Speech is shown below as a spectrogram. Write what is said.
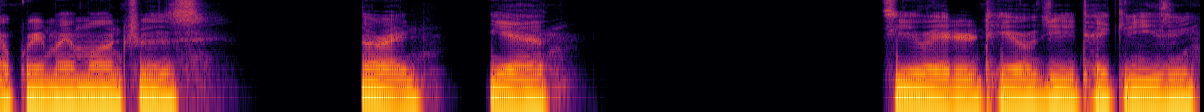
upgrade my mantras. Alright, yeah, See you later, TLG. Take it easy.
